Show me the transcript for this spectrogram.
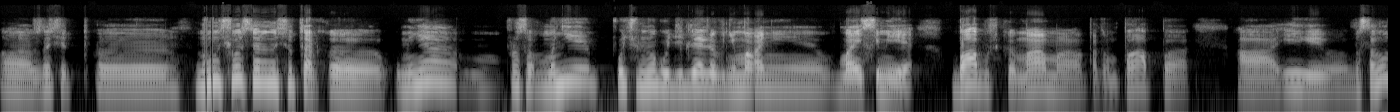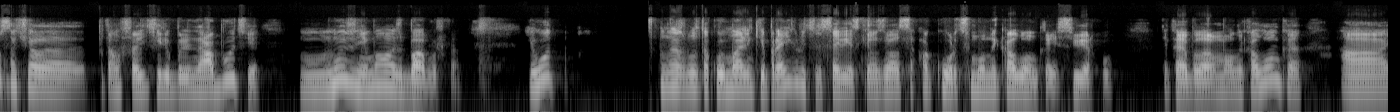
А, значит, э, ну, началось, наверное, все так. Э, у меня просто мне очень много уделяли внимания в моей семье. Бабушка, мама, потом папа. А, и в основном сначала, потому что родители были на работе, мной занималась бабушка. И вот у нас был такой маленький проигрыватель советский, он назывался «Аккорд» с моноколонкой сверху. Такая была моноколонка. А,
